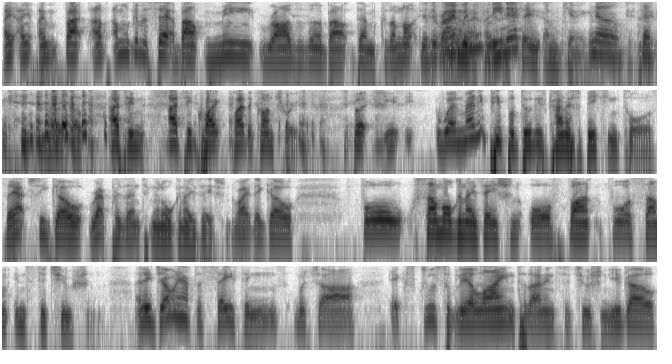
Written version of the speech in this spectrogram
I, I, in fact, I, am going to say it about me rather than about them because I'm not. Does it rhyme with Fleenek? I'm kidding. No, I'm just doesn't. no, it does. Actually, actually, quite quite the contrary. But it, when many people do these kind of speaking tours, they actually go representing an organization, right? They go for some organization or for, for some institution, and they generally have to say things which are exclusively aligned to that institution. You go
